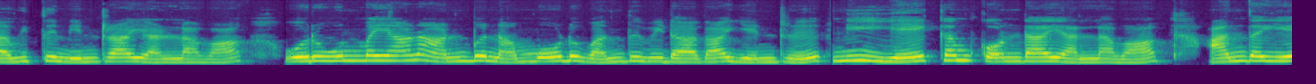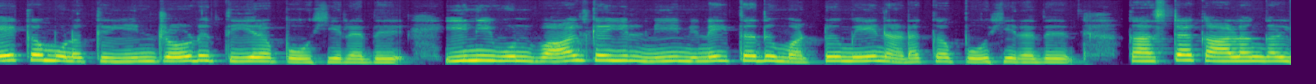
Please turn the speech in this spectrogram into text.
தவித்து நின்றாய் அல்லவா? ஒரு உண்மையான அன்பு நம்மோடு வந்து விடாதா என்று நீ ஏக்கம் கொண்டாய் அல்லவா? அந்த ஏக்கம் உனக்கு இன்றோடு தீரப்போகிறது இனி உன் வாழ்க்கையில் நீ நினைத்தது மட்டுமே நடக்கப் போகிறது. கஷ்ட காலங்கள்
